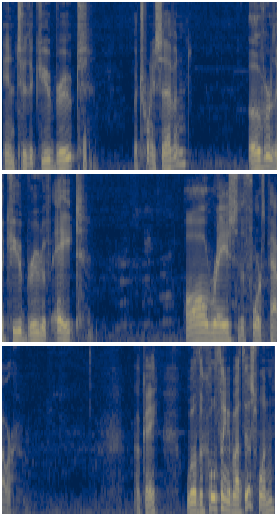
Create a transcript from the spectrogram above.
into the cubed root of 27 over the cubed root of 8, all raised to the fourth power. Okay, well, the cool thing about this one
